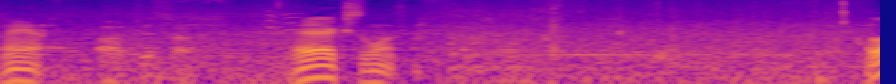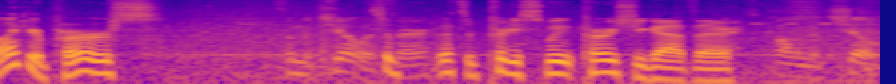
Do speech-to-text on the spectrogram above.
man, Oh, excellent. I like your purse. It's a Mochila, That's a, that's a pretty sweet purse you got there. Call him a Mochila.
